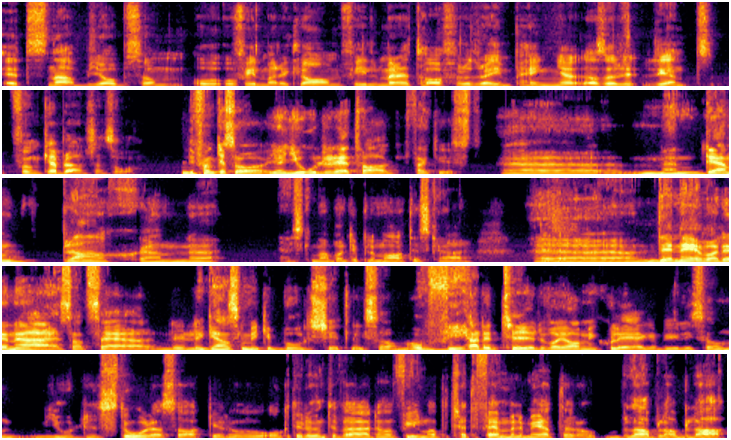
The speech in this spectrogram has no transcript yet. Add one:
ett snabbjobb som, och, och filma reklamfilmer ett tag för att dra in pengar? Alltså rent, funkar branschen så? Det funkar så. Jag gjorde det ett tag faktiskt. Men den branschen, hur ska man vara diplomatisk här? Uh, den är vad den är, så att säga. Det är ganska mycket bullshit. Liksom. Och vi hade tur, det var jag och min kollega. Vi liksom gjorde stora saker och åkte runt i världen och filmade på 35 mm och bla, bla, bla.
